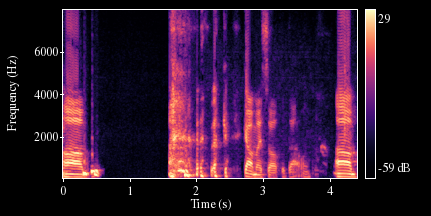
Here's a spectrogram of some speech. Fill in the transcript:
um, got myself with that one. Um,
